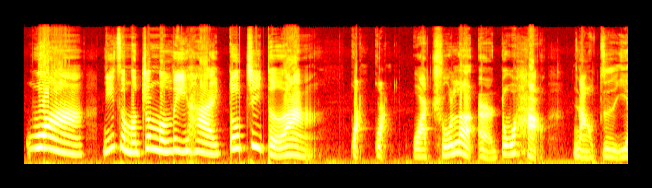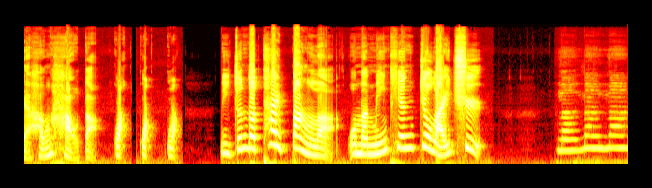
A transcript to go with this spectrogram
哇，你怎么这么厉害，都记得啊？呱呱，我除了耳朵好，脑子也很好的。呱呱呱。你真的太棒了！我们明天就来去。啦啦啦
